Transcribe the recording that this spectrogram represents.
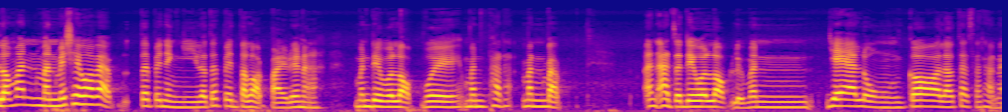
แล้วมันมันไม่ใช่ว่าแบบแต่เป็นอย่างนี้แล้วแต่เป็นตลอดไปด้วยนะ มัน develop เว้ยมันพัฒมันแบบอันอาจจะ develop หรือมันแย่ลงก็แล้วแต่สถาน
